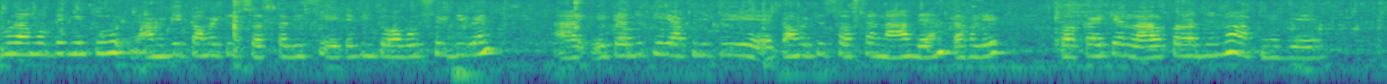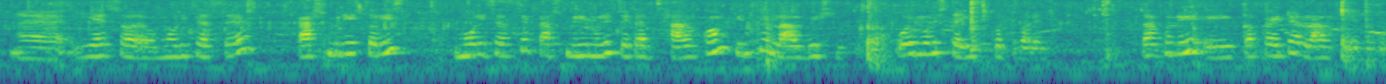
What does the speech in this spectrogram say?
ঘোড়ার মধ্যে কিন্তু আমি যে টমেটোর সসটা দিচ্ছি, এটা কিন্তু অবশ্যই দিবেন। আর এটা যদি আপনি যদি টমেটোর সসটা না দেন, তাহলে তরকারিটা লাল করার জন্য আপনি যে ইয়ে মরিচ আছে, কাশ্মীরি সরিষ মরিচ আছে, কাশ্মীরি মরিচ এটা ঝাল কম কিন্তু লাল বেশি। ওই মরিচটা ইউজ করতে পারেন। তখনই এই তরকারিটা লাল করে দেবো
